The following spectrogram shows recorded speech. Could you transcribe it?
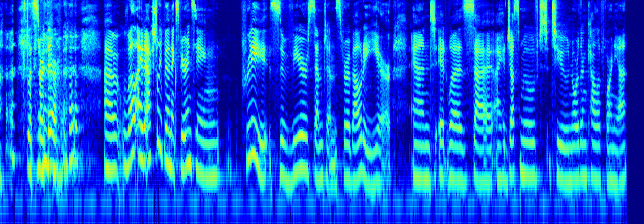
Let's start there. Uh, well, I'd actually been experiencing pretty severe symptoms for about a year. And it was, uh, I had just moved to Northern California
